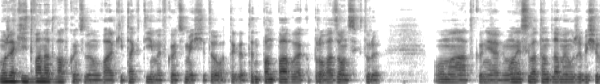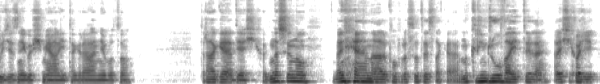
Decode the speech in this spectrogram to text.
może jakieś 2 na 2 w końcu będą walki, tak teamy w końcu mieści to, tego, ten pan Paweł jako prowadzący, który o matko, nie wiem, on jest chyba tam dla męża, żeby się ludzie z niego śmiali tak realnie, bo to tragedia, jeśli chodzi. Znaczy, no, no nie, no ale po prostu to jest taka, no cringe'uwa i tyle. Ale jeśli chodzi,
